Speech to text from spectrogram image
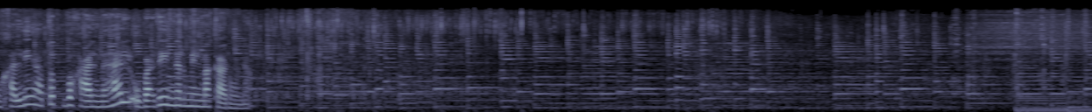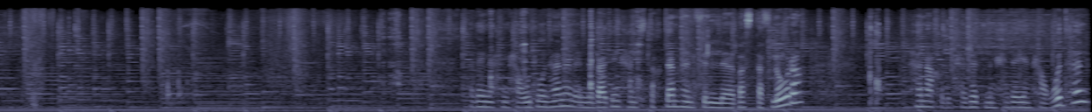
ونخليها تطبخ على المهل وبعدين نرمي المكرونة. هذين حنحودون هنا لأن بعدين حنستخدمهن في الباستا فلورا. هناخذ الحاجات من حدايا نحودهن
